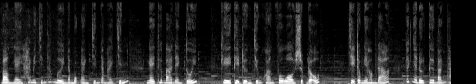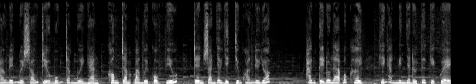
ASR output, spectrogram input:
vào ngày 29 tháng 10 năm 1929, ngày thứ ba đen tối, khi thị trường chứng khoán Wall sụp đổ. Chỉ trong ngày hôm đó, các nhà đầu tư bán tháo đến 16 triệu 410.030 cổ phiếu trên sàn giao dịch chứng khoán New York. Hàng tỷ đô la bốc hơi khiến hàng nghìn nhà đầu tư kiệt quệ.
